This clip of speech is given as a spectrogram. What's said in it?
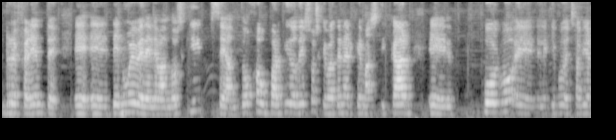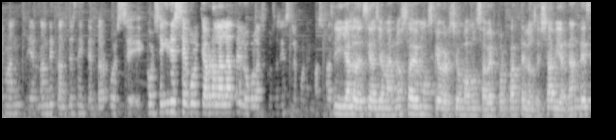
referente eh, de nueve de Lewandowski se antoja un partido de esos que va a tener que masticar polvo eh, el equipo de Xavi Hernández antes de intentar pues eh, conseguir ese gol que abra la lata y luego las cosas ya se le ponen más fáciles. Sí, ya lo decías, Yama, no sabemos qué versión vamos a ver por parte de los de Xavi Hernández,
